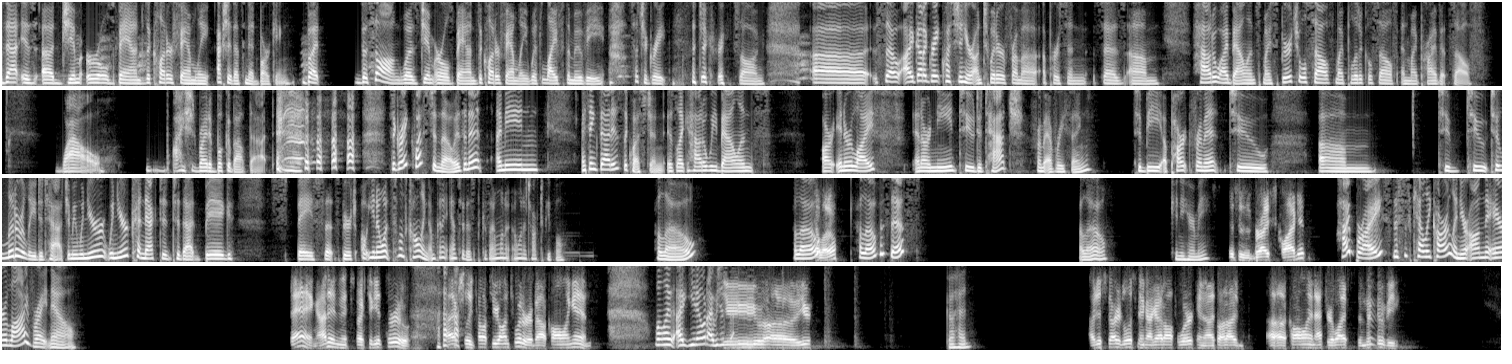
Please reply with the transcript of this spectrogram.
That is uh, Jim Earl's band, The Clutter Family. Actually, that's Ned Barking, but the song was Jim Earl's band, The Clutter Family, with Life the movie. Such a great, such a great song. Uh, so I got a great question here on Twitter from a, a person says, um, how do I balance my spiritual self, my political self, and my private self? Wow. I should write a book about that. it's a great question though, isn't it? I mean, I think that is the question is like, how do we balance our inner life and our need to detach from everything, to be apart from it, to, um, to, to, to literally detach. I mean, when you're, when you're connected to that big space, that spiritual, oh, you know what? Someone's calling. I'm going to answer this because I want to, I want to talk to people. Hello? Hello? Hello? Hello? Who's this? Hello? Can you hear me? This is Bryce Claggett. Hi, Bryce. This is Kelly Carlin. You're on the air live right now. Dang, I didn't expect to get through. I actually talked to you on Twitter about calling in. Well, I, I you know what? I was just. You, uh, you, Go ahead. I just started listening. I got off work and I thought I'd uh, call in after Life the movie.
